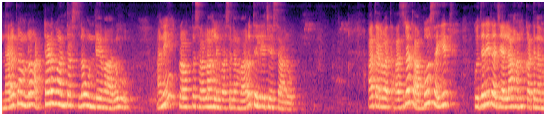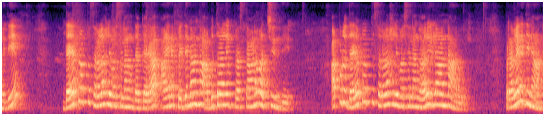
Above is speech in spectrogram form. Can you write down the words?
నరకంలో అట్టడుగు అంతస్తులో ఉండేవారు అని ప్రవక్త సలహ్ అలీ వసలం వారు తెలియజేశారు. ఆ తర్వాత హజరత్ అబూ సయీద్ కుదరి రజల్లాహను కథనం ఇది. దయప్రవక్త సరళహలి అలీ వసలం దగ్గర ఆయన పెద్దనాన్న అబుతాలిబ్ ప్రస్తావన వచ్చింది. అప్పుడు దయప్రవక్త సలహ్ అలీ వసలం గారు ఇలా అన్నారు. ప్రళయ దినాన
